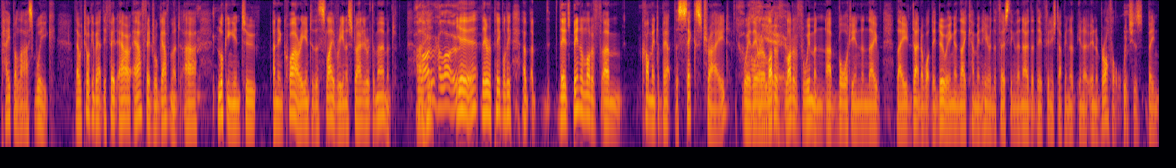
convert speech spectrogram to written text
paper last week, they were talking about the fed, our our federal government are looking into an inquiry into the slavery in Australia at the moment. Uh, Hello, he- hello. Yeah, there are people here. Uh, uh, there's been a lot of um, comment about the sex trade, where there Oh, are a lot of lot of women uh, bought in, and they they don't know what they're doing, and they come in here, and the first thing they know that they're finished up in a in a in a brothel, which has been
